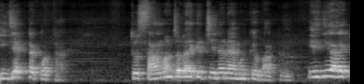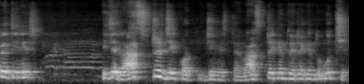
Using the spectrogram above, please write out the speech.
এই যে একটা কথা তো সালমান ভাইকে চেনে না এমন কেউ বাদ নেই। এই যে আরেকটা জিনিস, এই যে রাষ্ট্রের যে জিনিসটা, রাষ্ট্রে কিন্তু এটা কিন্তু উচিত।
